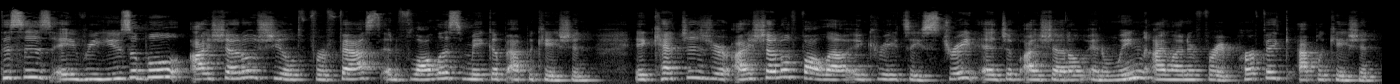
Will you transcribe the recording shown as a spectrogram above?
this is a reusable eyeshadow shield for fast and flawless makeup application. It catches your eyeshadow fallout and creates a straight edge of eyeshadow and winged eyeliner for a perfect application.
